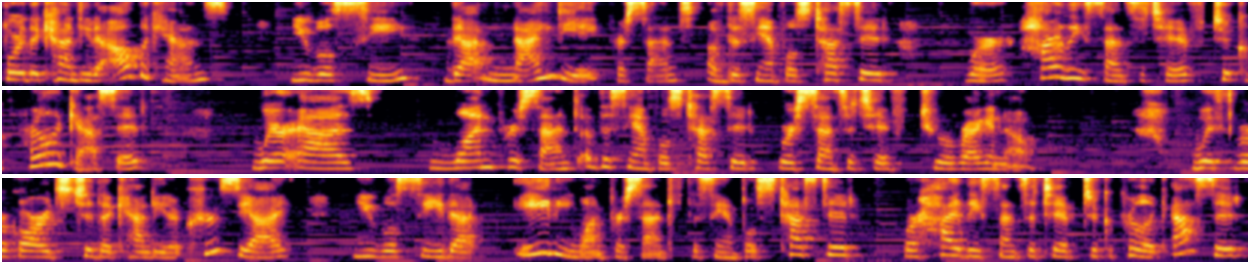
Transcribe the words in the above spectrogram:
for the Candida albicans, you will see that 98% of the samples tested were highly sensitive to caprylic acid, whereas 1% of the samples tested were sensitive to oregano. With regards to the Candida krusei, you will see that 81% of the samples tested were highly sensitive to caprylic acid,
